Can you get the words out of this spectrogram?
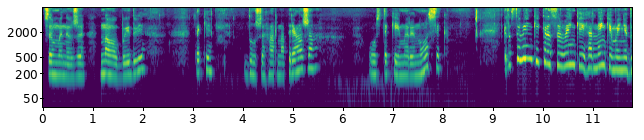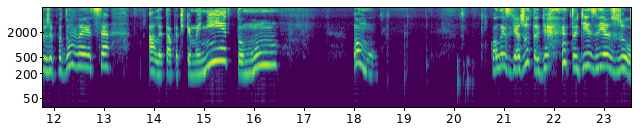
Це в мене вже на обидві. Такі дуже гарна пряжа. Ось такий мериносик. Красивенький, красивенький, гарненький, мені дуже подобається. Але тапочки мені, тому. Тому. Коли зв'яжу, тоді, тоді зв'яжу.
